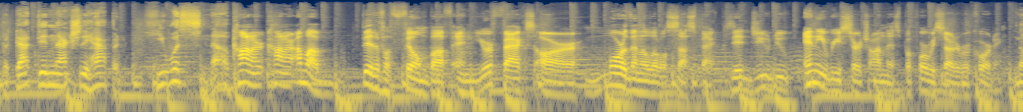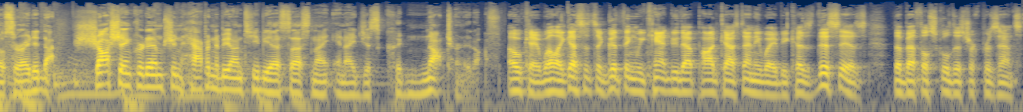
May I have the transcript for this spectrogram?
but that didn't actually happen. He was snubbed. Conor, Conor, I'm a bit of a film buff, and your facts are more than a little suspect. Did you do any research on this before we started recording? No, sir, I did not. Shawshank Redemption happened to be on TBS last night, and I just could not turn it off. Okay, well, I guess it's a good thing we can't do that podcast anyway, because this is the Bethel School District Presents,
